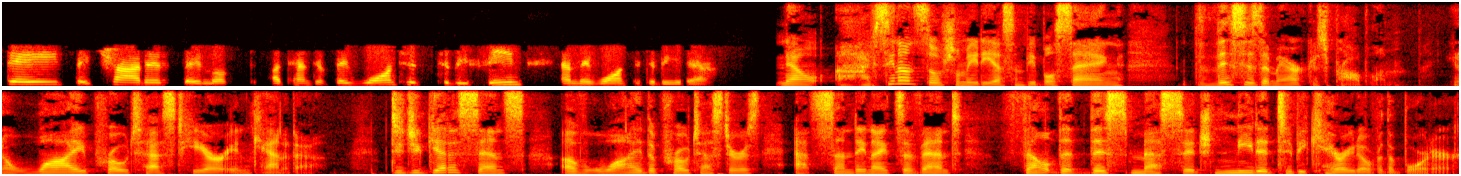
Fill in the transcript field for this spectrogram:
stayed, they chatted, they looked attentive. They wanted to be seen and they wanted to be there. Now, I've seen on social media some people saying this is America's problem. You know, why protest here in Canada? Did you get a sense of why the protesters at Sunday night's event felt that this message needed to be carried over the border?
